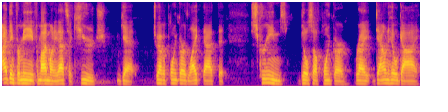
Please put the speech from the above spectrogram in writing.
I think for me, for my money, that's a huge get to have a point guard like that that screams Bill Self point guard, right? Downhill guy,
